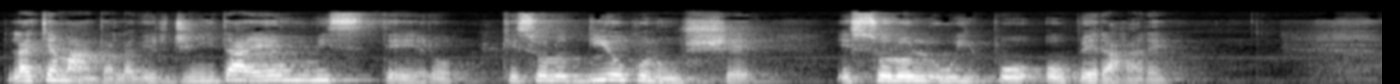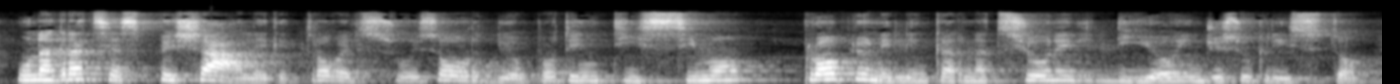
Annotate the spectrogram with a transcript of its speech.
La chiamata alla virginità è un mistero che solo Dio conosce e solo Lui può operare una grazia speciale che trova il suo esordio potentissimo proprio nell'incarnazione di Dio in Gesù Cristo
